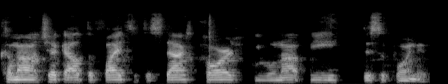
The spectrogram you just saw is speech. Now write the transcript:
Come out and check out the fights. at the stacked card. You will not be disappointed.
